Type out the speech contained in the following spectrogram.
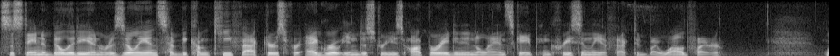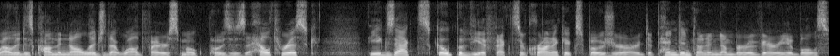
Sustainability and resilience have become key factors for agro-industries operating in a landscape increasingly affected by wildfire. While it is common knowledge that wildfire smoke poses a health risk, the exact scope of the effects of chronic exposure are dependent on a number of variables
